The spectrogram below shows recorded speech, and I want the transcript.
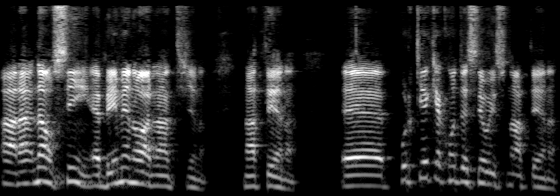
Ah, na, não, sim, é bem menor na China, na Atena. É, por que, que aconteceu isso na Atena?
